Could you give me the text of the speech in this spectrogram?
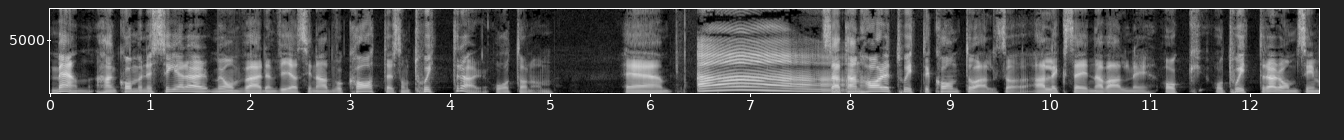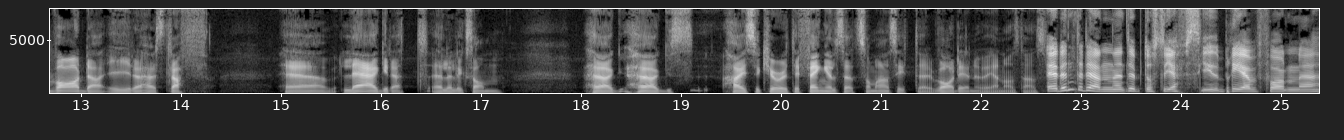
Men han kommunicerar med omvärlden via sina advokater som twittrar åt honom. Eh, Ah. Så att han har ett Twitterkonto alltså, Alexej Navalny, och, och twittrar om sin vardag i det här strafflägret, eh, eller liksom hög, hög high security-fängelset som han sitter, var det nu är någonstans. Är det inte den eh, typ Dostojevskij, brev från, eh,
